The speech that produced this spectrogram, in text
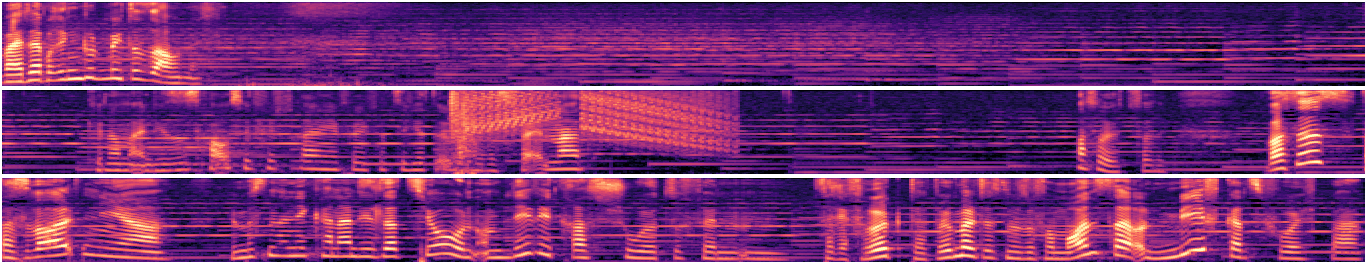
Weiterbringen tut mich das auch nicht. Gehen wir mal in dieses Haus hier vielleicht rein. Hier vielleicht hat sich jetzt irgendwas verändert. Achso, jetzt. Sorry. Was ist? Was wollten ihr? Wir müssen in die Kanalisation, um Levikras-Schuhe zu finden. Seid ihr verrückt? Da wimmelt es nur so vom Monster und mieft ganz furchtbar.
